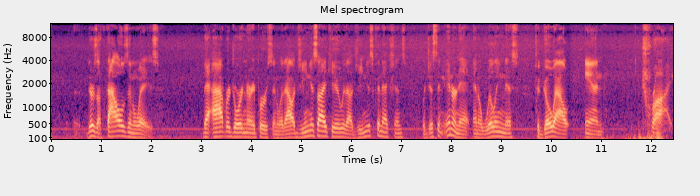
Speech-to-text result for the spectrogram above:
there's a thousand ways the average ordinary person without genius IQ, without genius connections, with just an internet and a willingness to go out and try.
